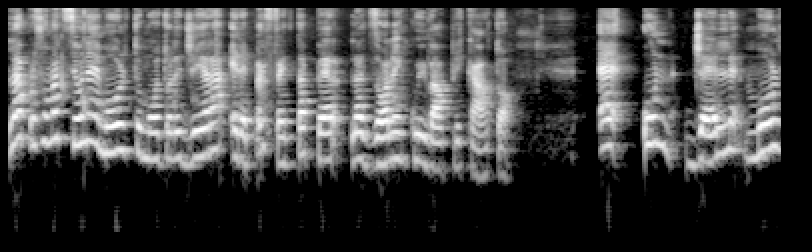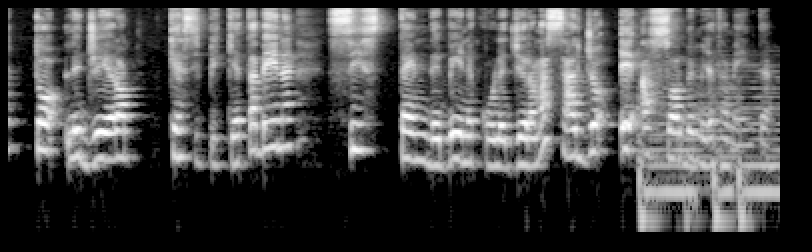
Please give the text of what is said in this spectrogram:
La profumazione è molto molto leggera ed è perfetta per la zona in cui va applicato. È un gel molto leggero che si picchietta bene, si stende bene con un leggero massaggio e assorbe immediatamente.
